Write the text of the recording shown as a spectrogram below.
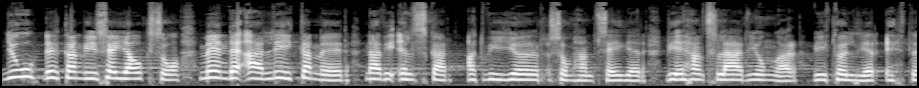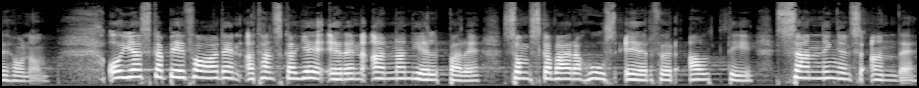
Jo, det kan vi säga också, men det är lika med när vi älskar att vi gör som han säger. Vi är hans lärjungar, vi följer efter honom. Och jag ska be Fadern att han ska ge er en annan hjälpare som ska vara hos er för alltid, sanningens ande.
